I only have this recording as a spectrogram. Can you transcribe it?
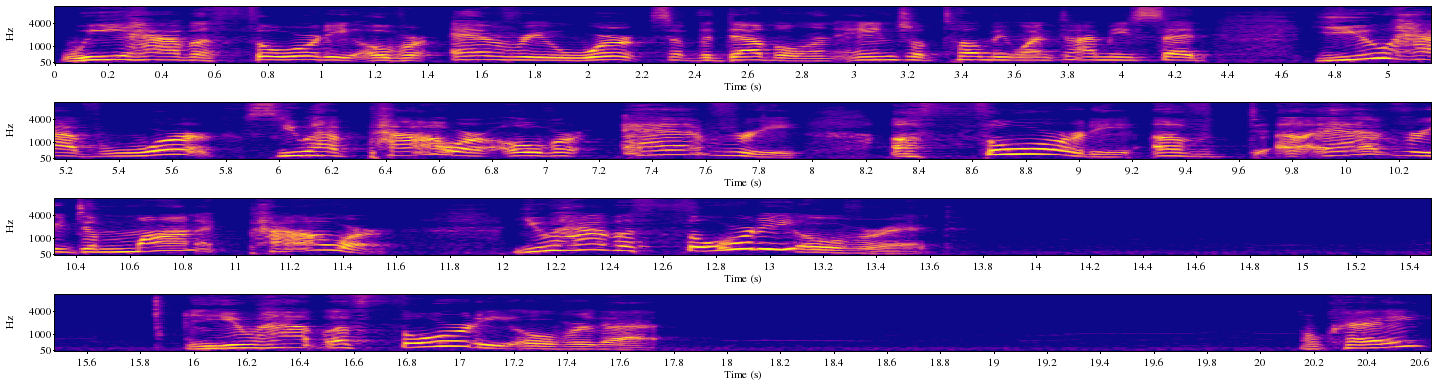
We have authority over every works of the devil. An angel told me one time, he said, You have works, you have power over every authority of uh, every demonic power. You have authority over it. And you have authority over that. Okay?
